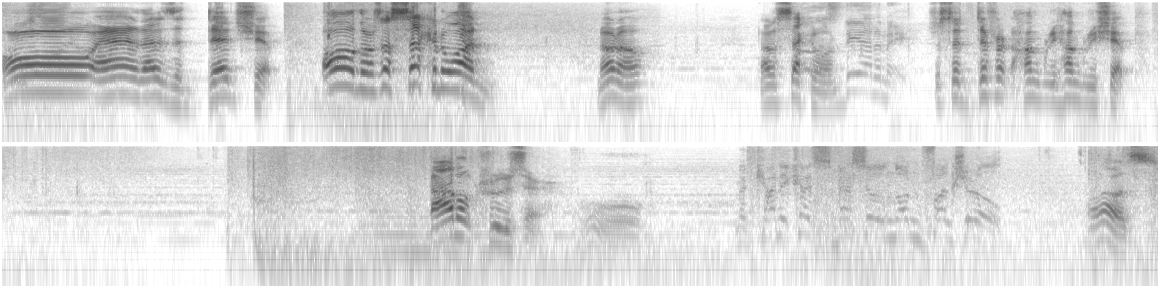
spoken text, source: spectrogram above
Oh, and that is a dead ship. Oh, there's a second one. No, no. Not a second one. Just a different hungry, hungry ship. Battle cruiser. Ooh. Mechanicus vessel non-functional. Well, that was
